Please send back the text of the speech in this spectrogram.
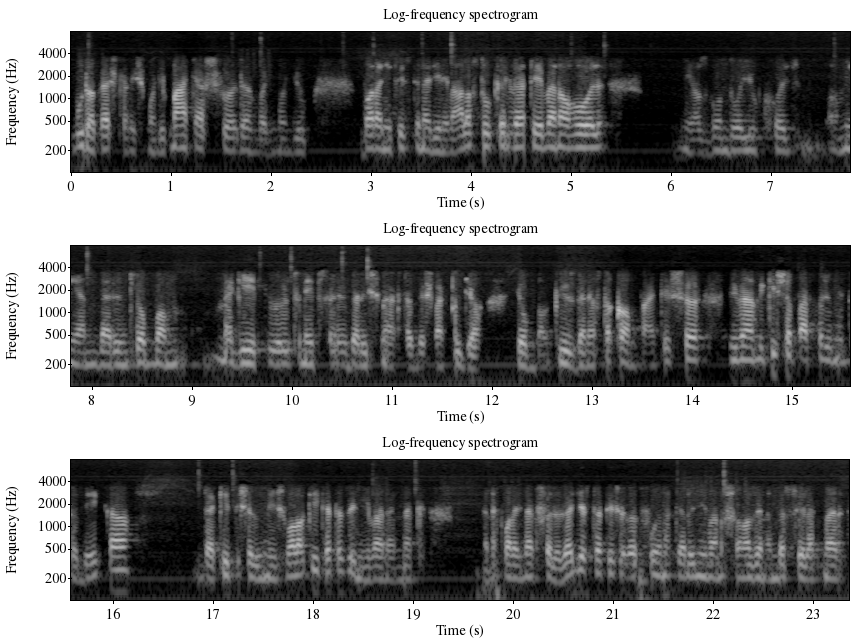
Budapesten is mondjuk Mátyásföldön, vagy mondjuk Baranyi Krisztin egyéni választókerületében, ahol mi azt gondoljuk, hogy a mi emberünk jobban megépült, népszerűbb, elismertebb, és meg tudja jobban küzdeni azt a kampányt. És mivel mi kisebb párt vagyunk, mint a DK, de képviselünk is valakiket, ezért nyilván ennek, ennek van egy megfelelő egyeztetés, ezek folynak erről nyilvánosan azért nem beszélek, mert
